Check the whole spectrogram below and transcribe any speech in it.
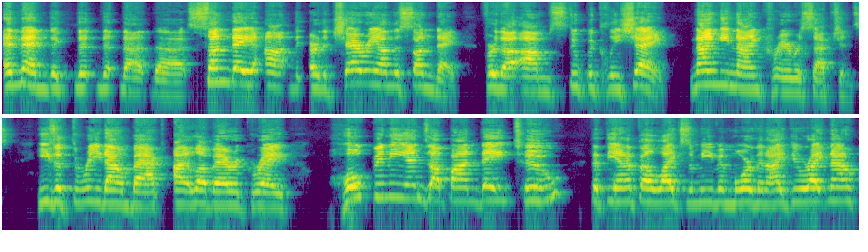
And then the the the the, the sundae on or the cherry on the sundae for the um stupid cliche. 99 career receptions. He's a three down back. I love Eric Gray. Hoping he ends up on day two. that the NFL likes him even more than I do right now,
